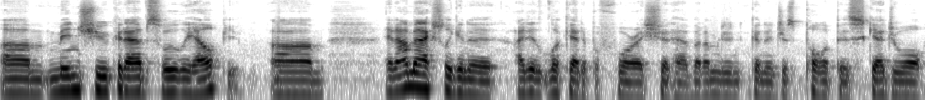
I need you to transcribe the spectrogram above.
um, Minshew could absolutely help you. Um, and I'm actually gonna, I didn't look at it before, I should have, but I'm gonna just pull up his schedule.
